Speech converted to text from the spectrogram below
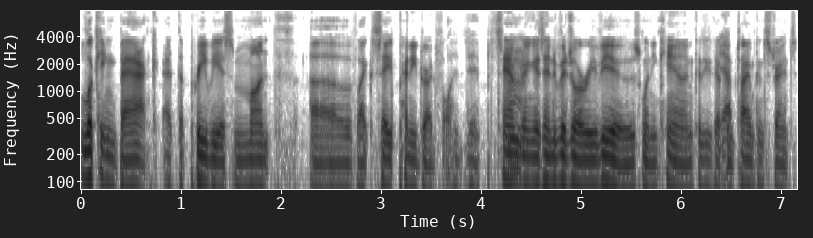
looking back at the previous month of, like, say, Penny Dreadful. Sam hmm. doing his individual reviews when he can because he's got. Yep. some time constraints,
